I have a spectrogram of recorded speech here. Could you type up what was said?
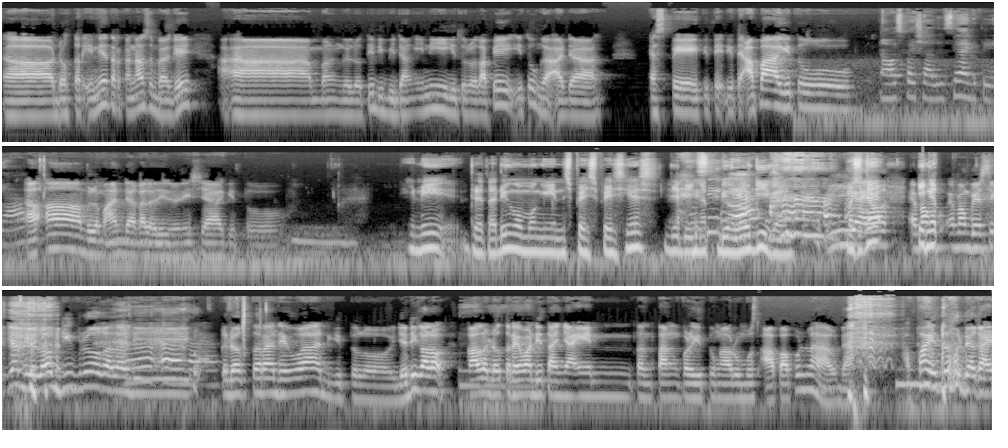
uh, dokter ini terkenal sebagai uh, menggeluti di bidang ini gitu loh. Tapi itu nggak ada SP titik-titik apa gitu. Oh spesialisnya gitu ya? Uh, uh, belum ada kalau di Indonesia gitu. Hmm ini dari tadi ngomongin spesies jadi ingat biologi ya? kan. iya, Maksudnya emang, ingat emang basicnya biologi bro kalau di kedokteran hewan gitu loh. Jadi kalau kalau iya. dokter hewan ditanyain tentang perhitungan rumus apa pun lah udah apa itu udah gak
